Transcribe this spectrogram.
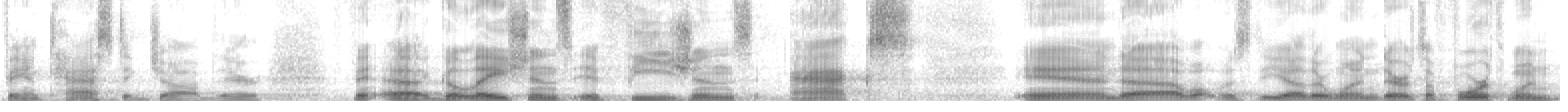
fantastic job there. Uh, Galatians, Ephesians, Acts, and uh, what was the other one? There's a fourth one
